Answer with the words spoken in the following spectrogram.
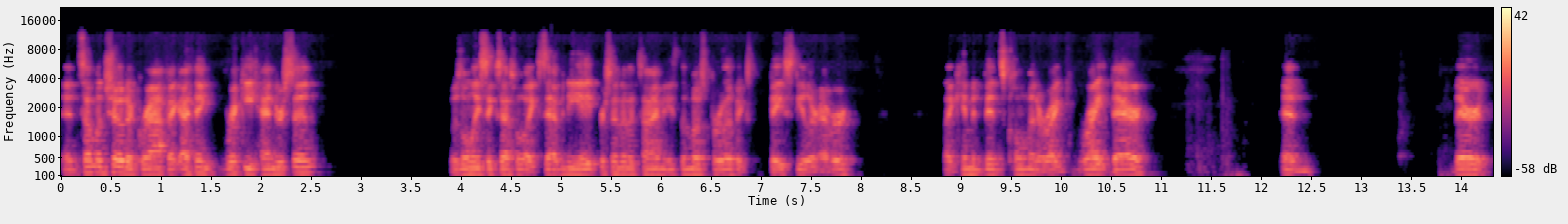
And someone showed a graphic. I think Rickey Henderson was only successful like 78% of the time. He's the most prolific base stealer ever. Like him and Vince Coleman are right right there. And they're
